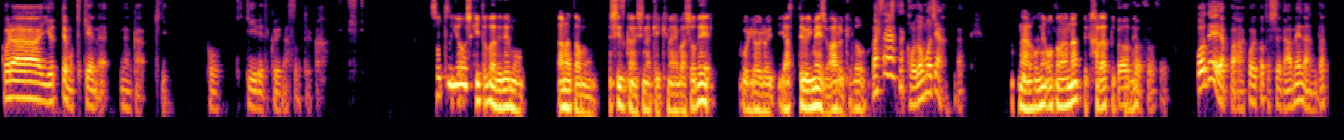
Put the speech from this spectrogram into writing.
これは言っても聞けない、なんかき、こう、聞き入れてくれなそうというか。卒業式とかででも、あなたも静かにしなきゃいけない場所で、こういろいろやってるイメージはあるけど、ま子供じゃん。だって。なるほどね。大人になってからってこそうとね。そうそうそう。ここでやっぱ、あこういうことしちゃダメなんだっ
